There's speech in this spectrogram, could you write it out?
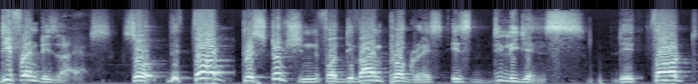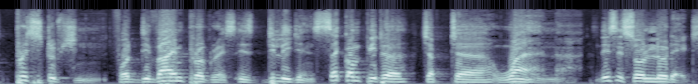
different desires. So the third prescription for divine progress is diligence. The third prescription for divine progress is diligence. Second Peter chapter 1. This is so loaded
